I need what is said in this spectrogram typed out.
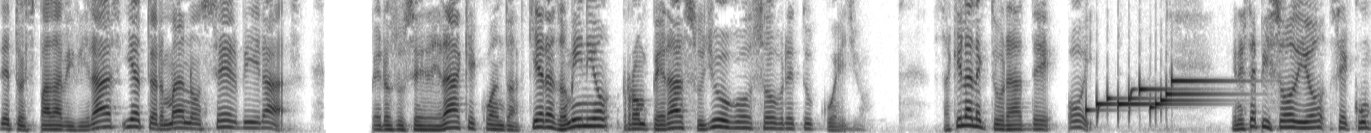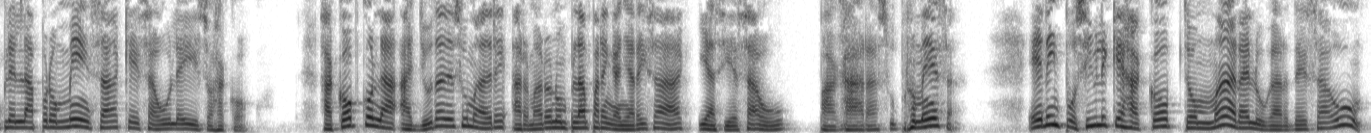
De tu espada vivirás y a tu hermano servirás. Pero sucederá que cuando adquieras dominio, romperás su yugo sobre tu cuello. Hasta aquí la lectura de hoy. En este episodio se cumple la promesa que Saúl le hizo a Jacob. Jacob con la ayuda de su madre armaron un plan para engañar a Isaac y así Esaú pagara su promesa. Era imposible que Jacob tomara el lugar de Esaú.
